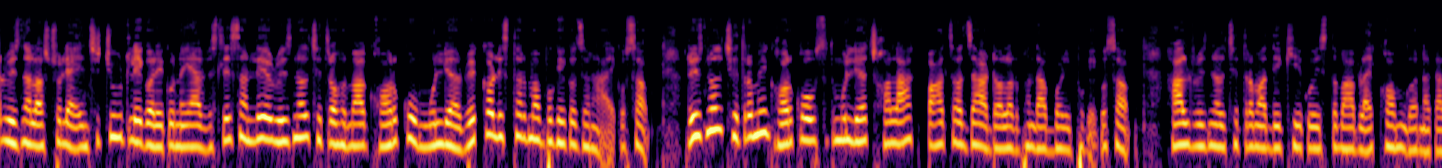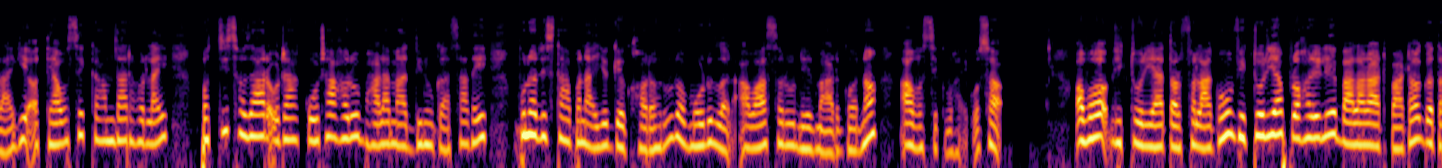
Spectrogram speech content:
रिजनल अस्ट्रेलिया इन्स्टिच्यूटले गरेको नयाँ विश्लेषणले रिजनल क्षेत्रहरूमा घरको मूल्य रेकर्ड स्तरमा पुगेको जनाएको छ। रिजनल क्षेत्रमै घरको औसत मूल्य छ लाख पाँच हजार डलर भन्दा बढ़ी पुगेको छ। हाल रिजनल क्षेत्रमा देखिएको यस दबावलाई कम गर्नका लागि अत्यावश्यक कामदारहरूलाई पच्चीस हजारवटा कोठाहरू भाडामा दिनुका साथै पुनर्स्थापना योग्य घरहरू र मोडुलर आवासहरू निर्माण गर्न आवश्यक रहेको छ। अब भिक्टोरियातर्फ लागौं। भिक्टोरिया प्रहरीले बालाराटबाट गत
